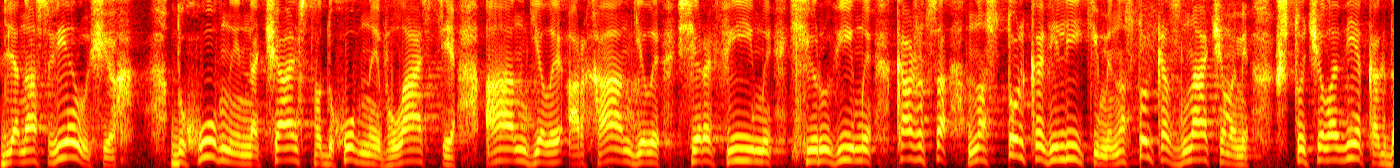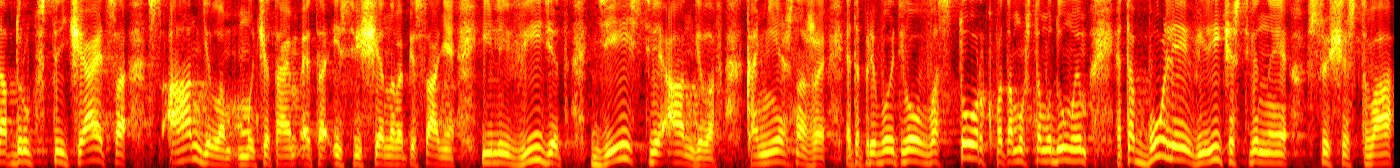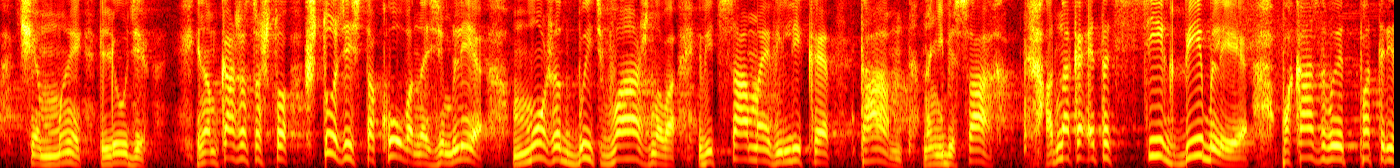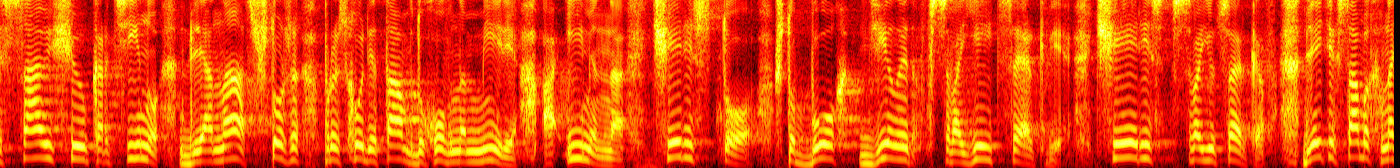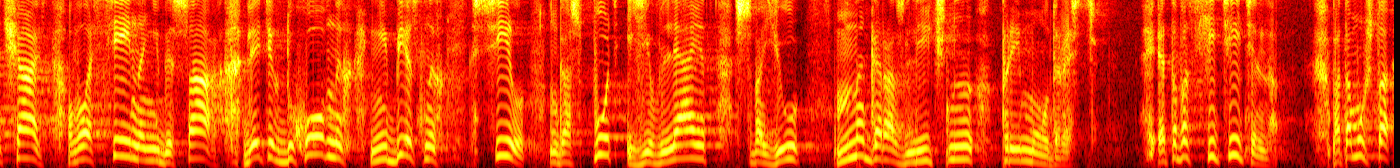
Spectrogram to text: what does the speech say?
Для нас, верующих, духовные начальства, духовные власти, ангелы, архангелы, серафимы, херувимы кажутся настолько великими, настолько значимыми, что человек, когда вдруг встречается с ангелом, мы читаем это из Священного Писания, или видит действие ангелов, конечно же, это приводит его в восторг, потому что мы думаем, это более величественные существа, чем мы, люди – и нам кажется, что что здесь такого на земле может быть важного, ведь самое великое там, на небесах. Однако этот стих Библии показывает потрясающую картину для нас, что же происходит там в духовном мире, а именно через то, что Бог делает в своей церкви, через свою церковь. Для этих самых начальств, властей на небесах, для этих духовных небесных сил Господь являет свою многоразличную премудрость. Это восхитительно, потому что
